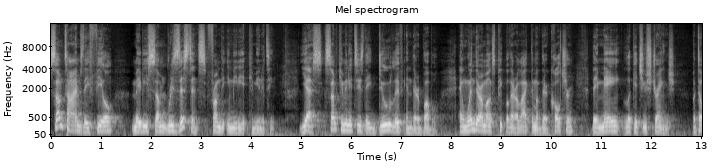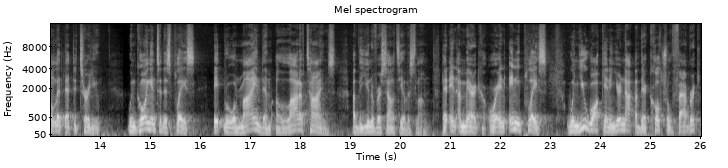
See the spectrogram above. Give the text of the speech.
Sometimes they feel maybe some resistance from the immediate community. Yes, some communities, they do live in their bubble. And when they're amongst people that are like them of their culture, they may look at you strange. But don't let that deter you. When going into this place, it will remind them a lot of times of the universality of Islam. That in America or in any place, when you walk in and you're not of their cultural fabric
